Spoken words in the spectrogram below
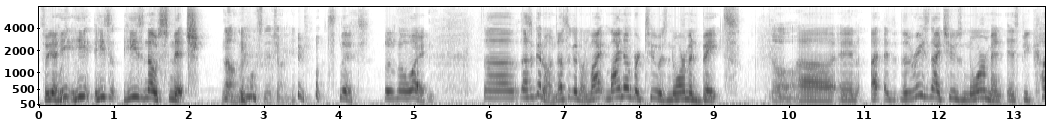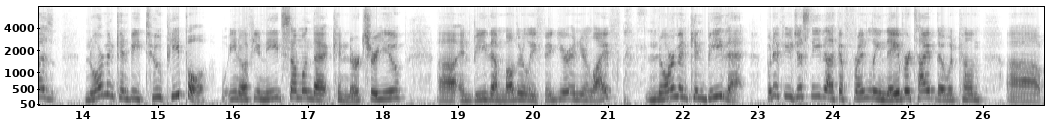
So yeah, he, he he's he's no snitch. No, he won't snitch on you. He won't snitch. There's no way. Uh, that's a good one. That's a good one. My my number two is Norman Bates. Oh, Uh, and I, the reason I choose Norman is because Norman can be two people. You know, if you need someone that can nurture you uh, and be the motherly figure in your life, Norman can be that. But if you just need like a friendly neighbor type that would come uh,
